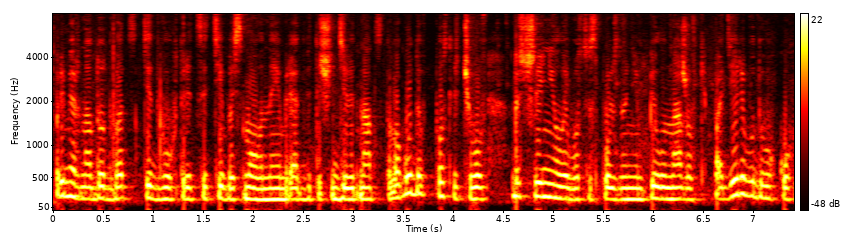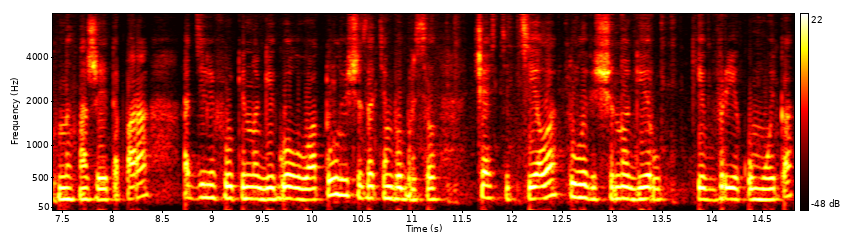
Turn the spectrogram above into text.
примерно до 22.30 8 ноября 2019 года, после чего расчленил его с использованием пилы ножовки по дереву, двух кухонных ножей и топора, отделив руки, ноги и голову от туловища, затем выбросил части тела, туловище, ноги и руки в реку Мойка.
